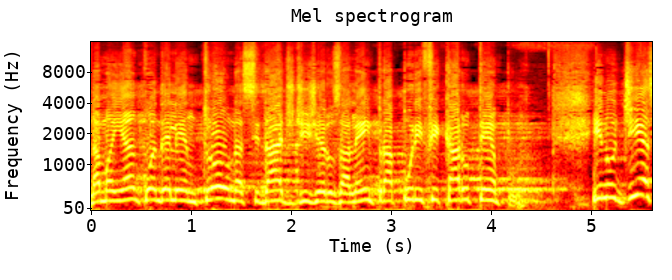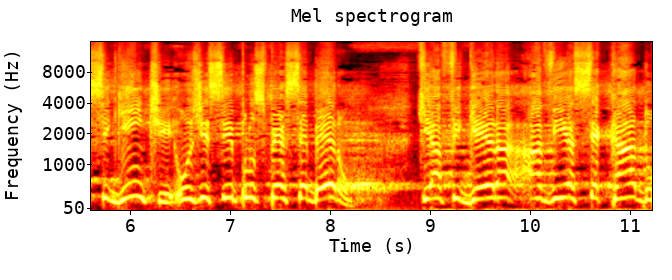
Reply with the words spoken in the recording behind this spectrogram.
na manhã, quando ele entrou na cidade de Jerusalém para purificar o templo. E no dia seguinte, os discípulos perceberam que a figueira havia secado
